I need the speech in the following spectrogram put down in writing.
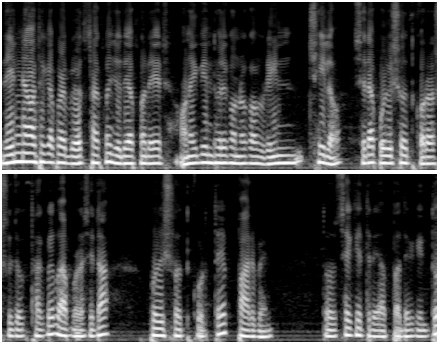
ঋণ নেওয়া থেকে আপনারা বিরত থাকবেন। যদি আপনাদের অনেক দিন ধরে কোনো রকম ঋণ ছিল, সেটা পরিশোধ করার সুযোগ থাকবে বা আপনারা সেটা পরিশোধ করতে পারবেন। তো সেক্ষেত্রে আপনাদের কিন্তু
